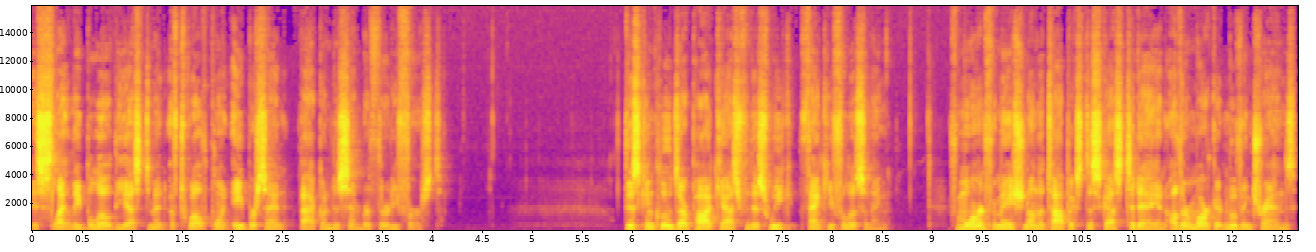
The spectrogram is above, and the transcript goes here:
is slightly below the estimate of 12.8% back on December 31st. This concludes our podcast for this week. Thank you for listening. For more information on the topics discussed today and other market moving trends,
